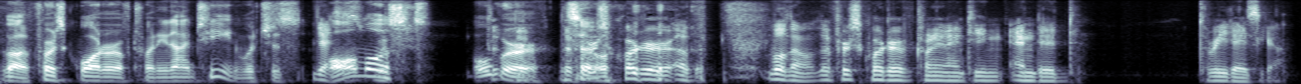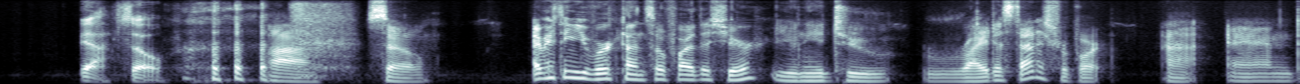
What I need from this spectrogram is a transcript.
well, first quarter of 2019, which is Yes, almost The- over. The, the So- first quarter of well, no, the first quarter of 2019 ended three days ago. yeah, so Uh, so everything you've worked on so far this year, you need to write a status report, uh, and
